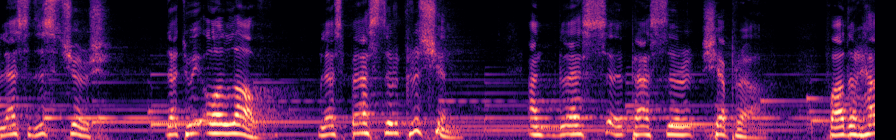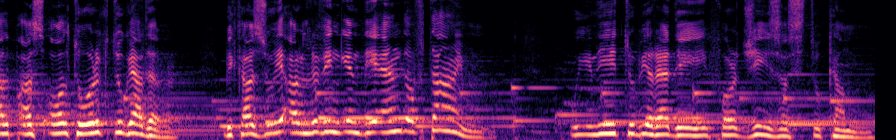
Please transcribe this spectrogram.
bless this church that we all love. Bless Pastor Christian and bless uh, Pastor Shiphrah. Father, help us all to work together because we are living in the end of time. We need to be ready for Jesus to come.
